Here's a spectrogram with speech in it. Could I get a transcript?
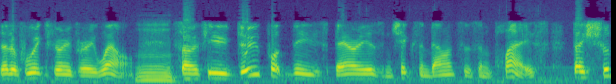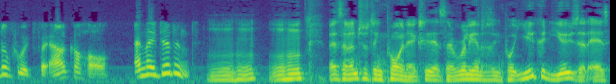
that have worked very, very well. Mm. So if you do put these barriers and checks and balances in place, they should have worked for alcohol and they didn't. Mm-hmm, mm-hmm. That's an interesting point, actually. That's a really interesting point. You could use it as,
